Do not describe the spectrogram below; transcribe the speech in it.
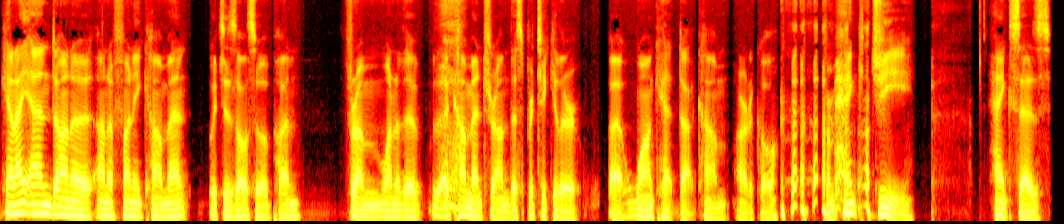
can I end on a on a funny comment, which is also a pun from one of the a commenter on this particular uh, wonkette.com article from Hank G. Hank says,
